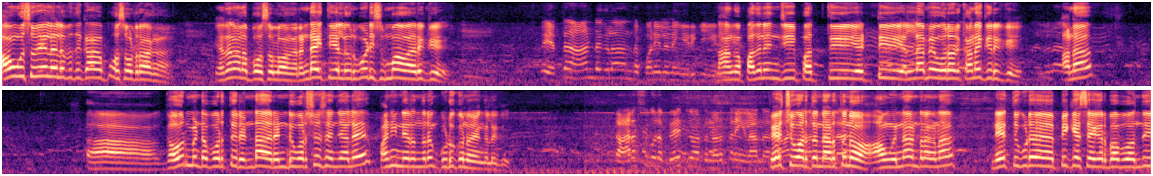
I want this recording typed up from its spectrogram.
அவங்க சுயநலத்துக்காக போக சொல்கிறாங்க எதனால் போக சொல்லுவாங்க? ரெண்டாயிரத்தி எழுநூறு கோடி சும்மாவா இருக்குது எத்தனை ஆண்டுகளா அந்த பணியில நீங்க இருக்கீங்க? நாங்கள் பதினஞ்சு பத்து எட்டு எல்லாமே ஒரு ஒரு கணக்கு இருக்குது ஆனால் கவர்மெண்ட்டை பொறுத்து ரெண்டா ரெண்டு வருஷம் செஞ்சாலே பணி நிரந்தரம் கொடுக்கணும் எங்களுக்கு. அரசு கூட பேச்சுவார்த்தை நடத்தணும். அவங்க என்னன்றாங்கன்னா நேற்று கூட பி கே சேகர் பாபு வந்து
